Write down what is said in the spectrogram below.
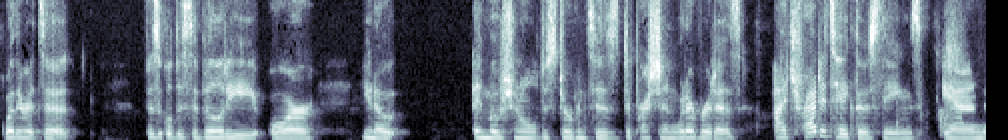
whether it's a physical disability or you know emotional disturbances depression whatever it is i try to take those things and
